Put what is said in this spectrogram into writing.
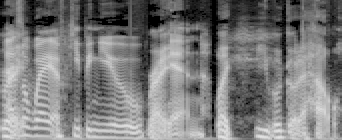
as a way of keeping you Right. in. Like you will go to hell.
